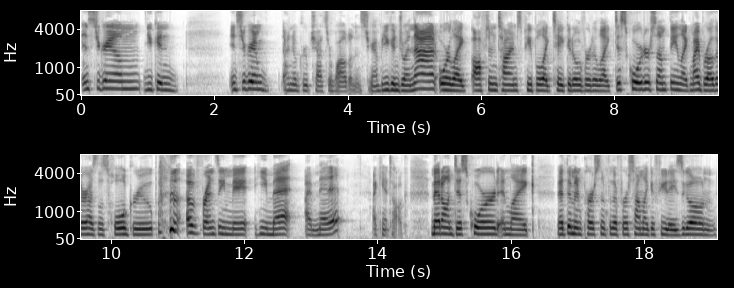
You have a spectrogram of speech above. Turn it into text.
Instagram. You can Instagram I know group chats are wild on Instagram, but you can join that or like oftentimes people like take it over to like Discord or something. Like my brother has this whole group of friends he met he met I met I can't talk. Met on Discord and like met them in person for the first time like a few days ago and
